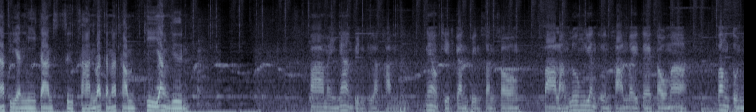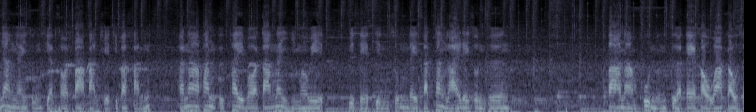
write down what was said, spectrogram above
นักเรียนมีการสืบสารวัฒนธรรมที่ยั่งยืน ปลาไม่ย่างเป็นเถือขัน แนวเขตกันเป็นสันซองปลาหลังโรงเลียนเอินขานไว้แต่เก่ามาฟั่งตนย่างไงสูงเสียดสอดป่าป่านเขตทิปะขันพระหน้าพันพึกไพ่บอตางในหิมเวทวิเศษเย็นซุ่มได้สัตว์ทั้งหลายได้สุนเพิงปาน้ำพูนหนุนเกลือแต่เข้าว่าเกาแส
